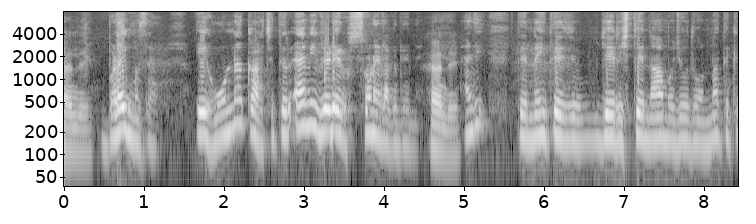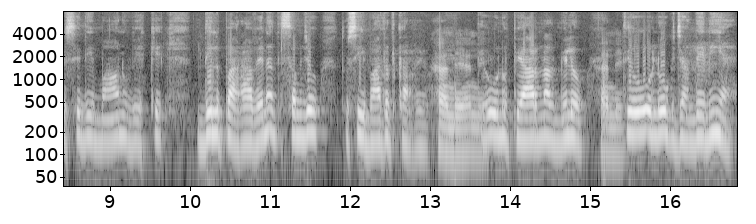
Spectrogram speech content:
ਹਾਂਜੀ। ਬੜਾ ਹੀ ਮਜ਼ਾ ਹੈ। ਇਹ ਹੁਣ ਨਾ ਘਰ ਚ ਤੇ ਐਵੇਂ ਹੀ ਵਿਹੜੇ ਸੋਹਣੇ ਲੱਗਦੇ ਨੇ। ਹਾਂਜੀ। ਹਾਂਜੀ। ਤੇ ਨਹੀਂ ਤੇ ਜ- ਰਿਸ਼ਤੇ ਨਾ ਮੌਜੂਦ ਹੋਣ ਨਾ ਤੇ ਕਿਸੇ ਦੀ ਮਾਂ ਨੂੰ ਵੇਖ ਕੇ ਦਿਲ ਭਰ ਆਵੇ ਨਾ ਤੇ ਸਮਝੋ ਤੁਸੀਂ ਇਬਾਦਤ ਕਰ ਰਹੇ ਹੋ ਹਾਂਜੀ ਤੇ ਹਾਂਜੀ ਉਹਨੂੰ ਪਿਆਰ ਨਾਲ ਮਿਲੋ। ਤੇ ਉਹ ਲੋਕ ਜਾਂਦੇ ਨਹੀਂ ਹੈ।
